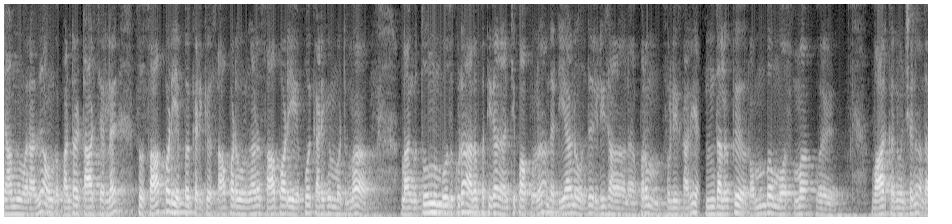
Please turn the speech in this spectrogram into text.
ஞாபகம் வராது. அவங்க பண்ணுற டார்ச்சரில் ஸோ சாப்பாடு எப்போ கிடைக்கும்? சாப்பாடு ஒழுங்கான சாப்பாடு எப்போ கிடைக்கும் மட்டும்தான் நாங்கள் தூங்கும்போது கூட அதை பற்றி தான் நினச்சி பார்ப்போம்னு அந்த டியானோ வந்து ரிலீஸ் ஆன அப்புறம் சொல்லியிருக்காரு. இந்த அளவுக்கு ரொம்ப மோசமாக ஒரு வார் கன்வென்ஷன் அந்த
